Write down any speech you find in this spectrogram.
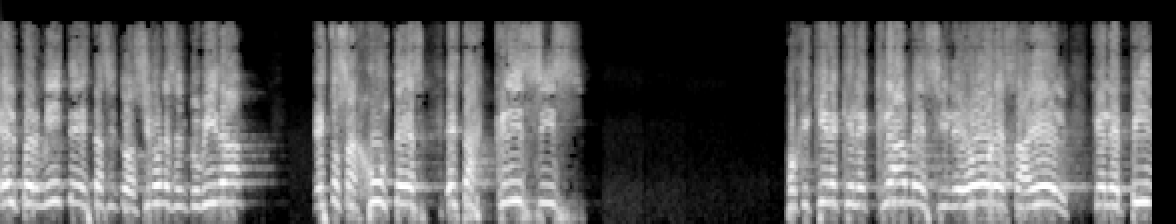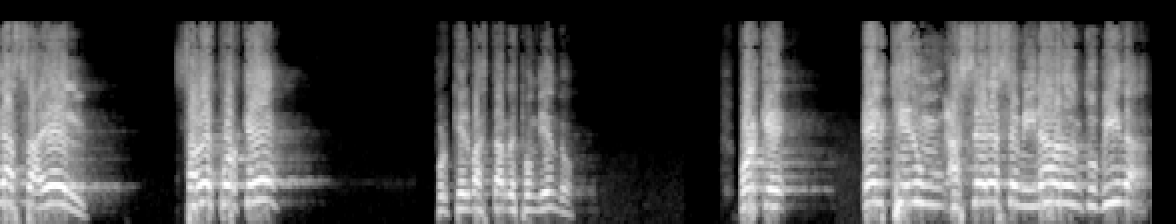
Él permite estas situaciones en tu vida? Estos ajustes, estas crisis. Porque quiere que le clames y le ores a Él, que le pidas a Él. ¿Sabes por qué? Porque Él va a estar respondiendo. Porque Él quiere hacer ese milagro en tu vida.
